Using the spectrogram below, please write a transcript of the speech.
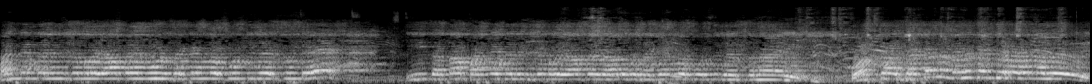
పన్నెండు నిమిషముల యాభై మూడు సెకండ్లు పూర్తి చేసుకుంటే ఈ గత పన్నెండు నిమిషముల యాభై నాలుగు సెకండ్లు పూర్తి చేస్తున్నాయి. ఒక్క సెకండ్ వెనుకంజలో ఉన్నది.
